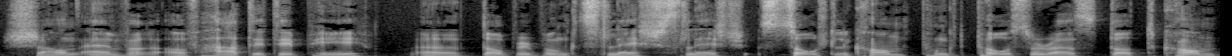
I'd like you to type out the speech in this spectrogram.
schauen einfach auf http äh, socialcom.posterus.com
